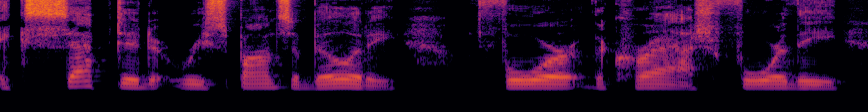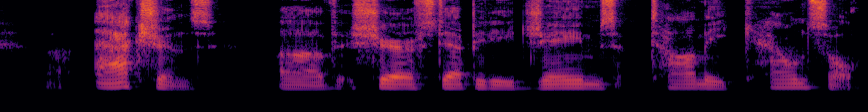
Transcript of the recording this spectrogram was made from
accepted responsibility for the crash, for the uh, actions of Sheriff's Deputy James Tommy Council.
